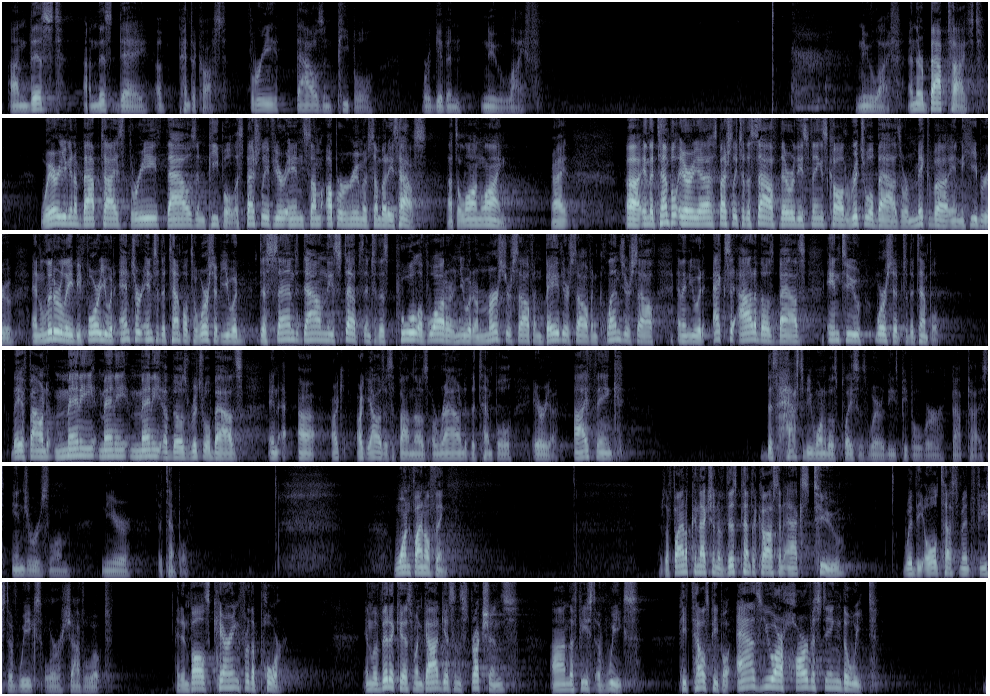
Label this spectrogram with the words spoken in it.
on this, on this day of Pentecost, 3,000 people were given new life. New life. And they're baptized. Where are you going to baptize 3,000 people, especially if you're in some upper room of somebody's house? That's a long line, right? Uh, in the temple area, especially to the south, there were these things called ritual baths or mikvah in Hebrew. And literally, before you would enter into the temple to worship, you would descend down these steps into this pool of water and you would immerse yourself and bathe yourself and cleanse yourself. And then you would exit out of those baths into worship to the temple. They have found many, many, many of those ritual baths, and uh, archaeologists have found those around the temple area. I think this has to be one of those places where these people were baptized in Jerusalem near the temple. One final thing. There's a final connection of this Pentecost in Acts 2 with the Old Testament Feast of Weeks or Shavuot. It involves caring for the poor. In Leviticus, when God gives instructions on the Feast of Weeks, he tells people, as you are harvesting the wheat,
